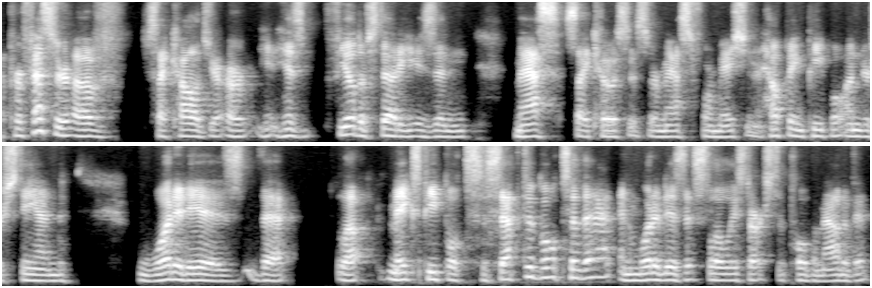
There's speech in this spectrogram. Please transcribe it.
a professor of psychology or his field of study is in mass psychosis or mass formation and helping people understand what it is that makes people susceptible to that and what it is that slowly starts to pull them out of it.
